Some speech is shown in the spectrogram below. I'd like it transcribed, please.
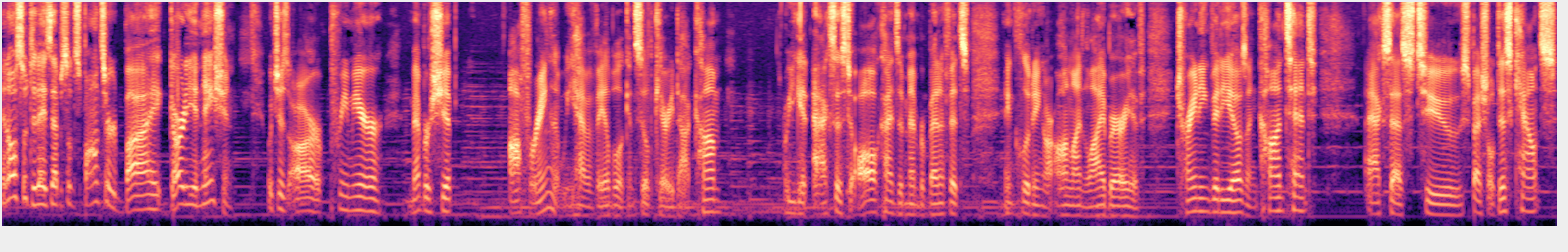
And also, today's episode sponsored by Guardian Nation, which is our premier membership offering that we have available at concealedcarry.com where you get access to all kinds of member benefits, including our online library of training videos and content, access to special discounts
